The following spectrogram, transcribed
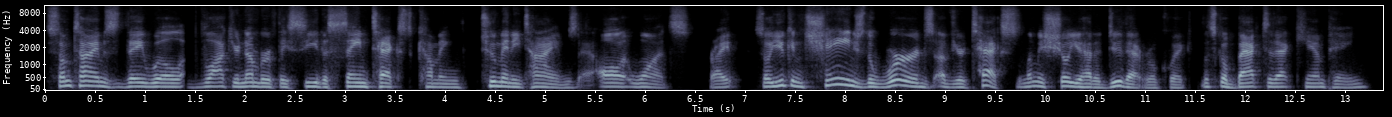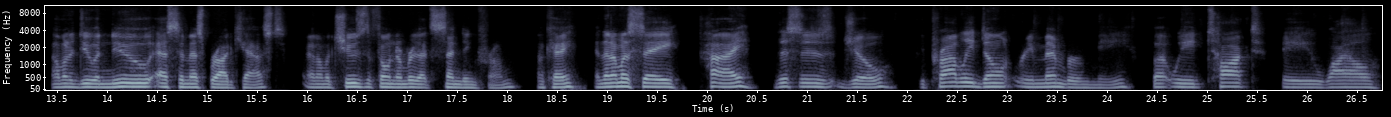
sometimes they will block your number if they see the same text coming too many times all at once right? So you can change the words of your text. Let me show you how to do that real quick. Let's go back to that campaign. I'm going to do a new SMS broadcast and I'm going to choose the phone number that's sending from. Okay. And then I'm going to say, Hi, this is Joe. You probably don't remember me, but we talked a while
